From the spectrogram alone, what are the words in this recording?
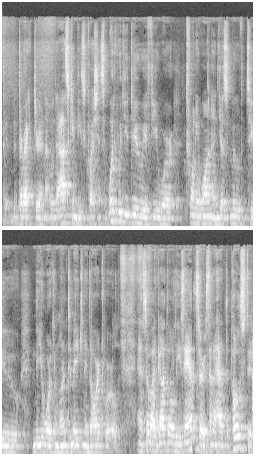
the, the director and I would ask him these questions. What would you do if you were 21 and just moved to New York and wanted to make it in the art world? And so I got all these answers and I had to post it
